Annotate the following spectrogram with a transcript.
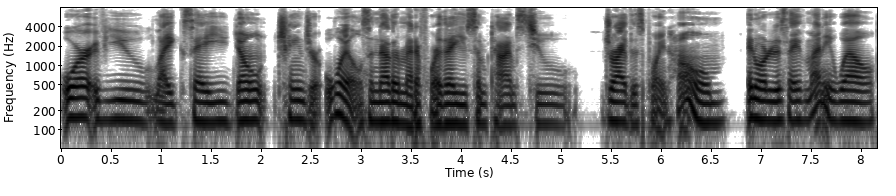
Or if you, like, say you don't change your oils, another metaphor that I use sometimes to drive this point home in order to save money. Well,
